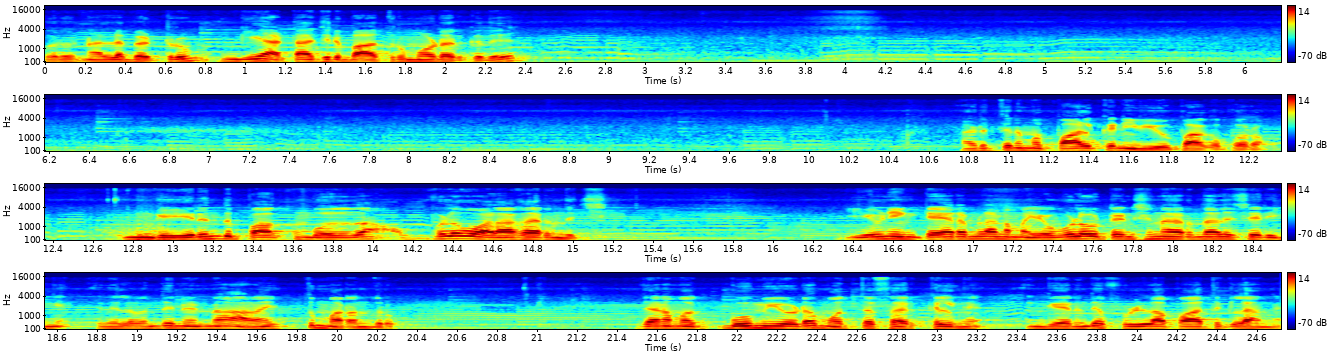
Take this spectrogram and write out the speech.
ஒரு நல்ல பெட்ரூம் இங்கேயே அட்டாச்சு பாத்ரூமோடு இருக்குது. அடுத்து நம்ம பால்கனி வியூ பார்க்க போகிறோம் இங்கே இருந்து பார்க்கும்போது தான் அவ்வளோ அழகாக இருந்துச்சு. ஈவினிங் டேரம்லாம் நம்ம எவ்வளோ டென்ஷனாக இருந்தாலும் சரிங்க. இதில் வந்து நின்னால் அனைத்தும் மறந்துடும் இதான் நம்ம பூமியோட மொத்த சர்க்கிள்ங்க இங்கேருந்து ஃபுல்லாக பார்த்துக்கலாங்க.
